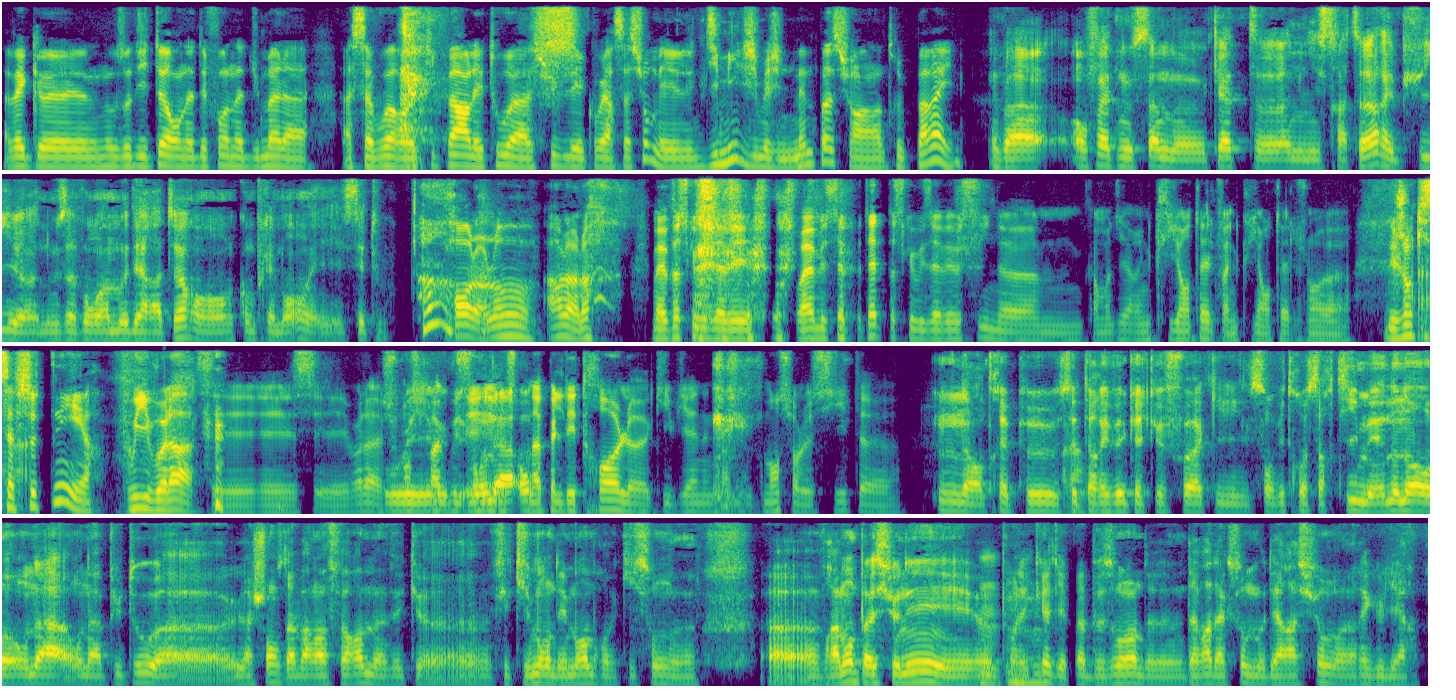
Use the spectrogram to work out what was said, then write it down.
avec nos auditeurs, on a des fois on a du mal à, savoir euh, qui parle et tout, à suivre les conversations, mais 10 000, j'imagine même pas sur un truc pareil. Eh ben, en fait, nous sommes euh, quatre euh, administrateurs et puis nous avons un modérateur en complément et c'est tout. Oh, là là, oh là là. Mais parce que vous avez, ouais, mais c'est peut-être parce que vous avez aussi une, comment dire, une clientèle, enfin une clientèle, genre, des gens qui savent se tenir. Oui, voilà, c'est, c'est, voilà, je pense pas que vous ayez ce qu'on appelle des trolls qui viennent gratuitement sur le site. Non, très peu. C'est arrivé quelques fois qu'ils sont vite ressortis, mais non, non, on a, on a plutôt euh, la chance d'avoir un forum avec euh, effectivement des membres qui sont euh, vraiment passionnés et mm, pour mm, lesquels mm. il n'y a pas besoin d'avoir d'action de modération régulière.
